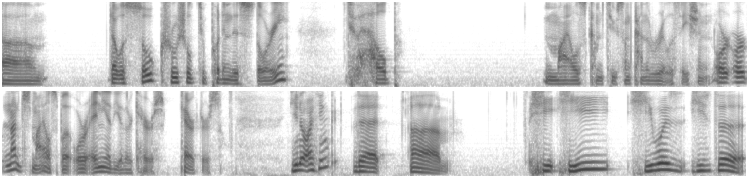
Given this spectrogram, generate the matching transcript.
Um, that was so crucial to put in this story to help Miles come to some kind of realization, or or not just Miles, but or any of the other char- characters. You know, I think that um, he he he was he's the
